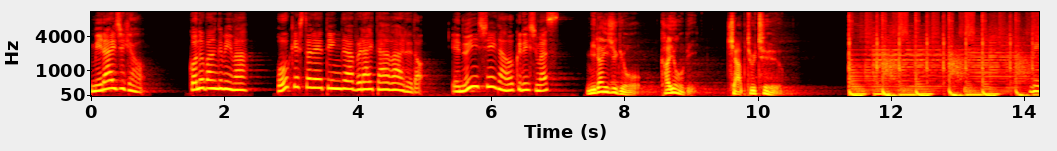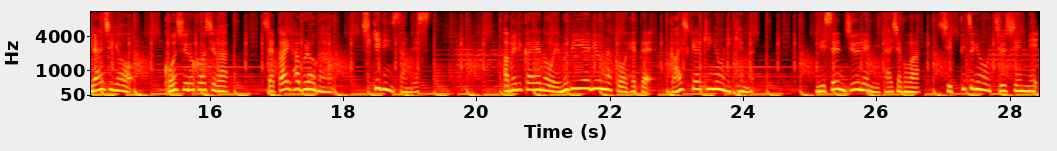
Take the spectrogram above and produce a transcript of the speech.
未来授業。この番組はオーケストレーティング・ア・ブライター・ワールド NEC がお送りします。未来授業火曜日チャプター未来授業今週の講師は社会派ブロガーチキリンさんです。アメリカへの MBA 留学を経て外資系企業に勤務。2010年に退社後は執筆業を中心に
